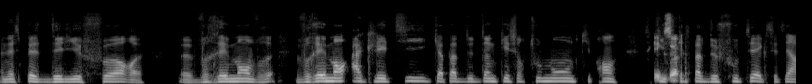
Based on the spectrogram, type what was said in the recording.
un espèce d'ailier fort, euh, vraiment, vraiment athlétique, capable de dunker sur tout le monde, qui prend, qui est capable de shooter, etc.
